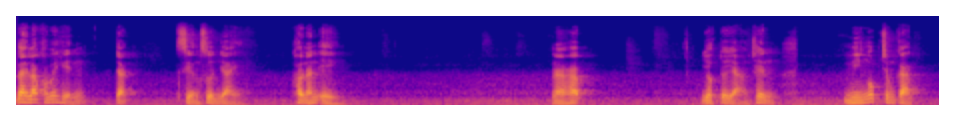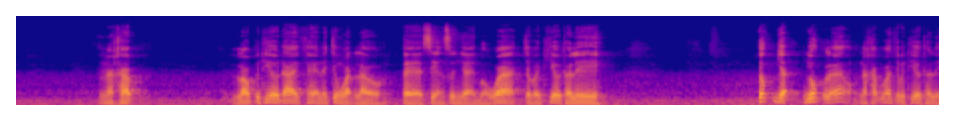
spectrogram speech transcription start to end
ได้รับความเห็นจากเสียงส่วนใหญ่ ท่านั้นเองนะครับ ยกตัวอย่างเช่น มีงบจำกัดนะครับ เราไปเที่ยวได้แค่ในจังหวัดเรา แต่เสียงส่วนใหญ่บอกว่าจะไปเที่ยวทะเล ยกอย่ายกแล้วนะครับว่าจะไปเที่ยวทะเล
